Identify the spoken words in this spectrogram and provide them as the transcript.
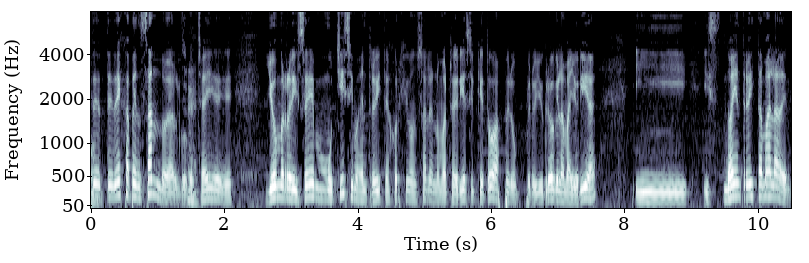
te, te deja pensando en algo, Sí. ¿cachai? Yo me revisé muchísimas entrevistas de Jorge González, no me atrevería a decir que todas, pero, pero yo creo que la mayoría. Y, y no hay entrevista mala de él,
